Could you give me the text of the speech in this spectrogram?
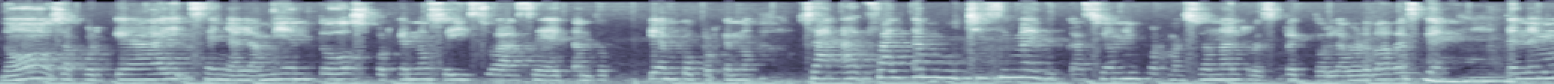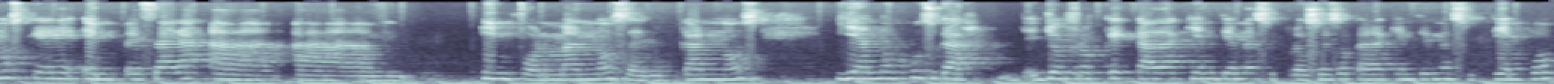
¿no? O sea, porque hay señalamientos, porque no se hizo hace tanto tiempo, porque no, o sea, falta muchísima educación e información al respecto. La verdad es que tenemos que empezar a, a, informarnos, a educarnos y a no juzgar. Yo creo que cada quien tiene su proceso, cada quien tiene su tiempo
